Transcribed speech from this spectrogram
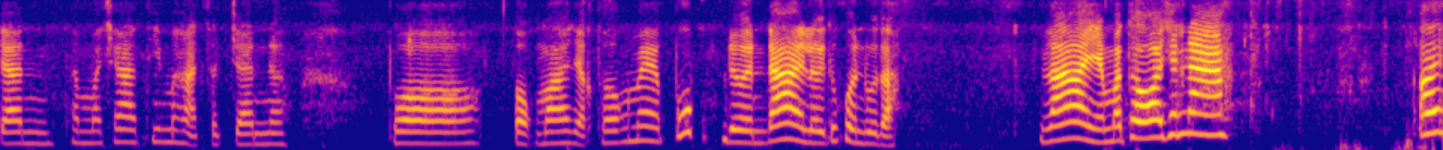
จรรย์ ธรรมชาติที่มหัศจรรย์นะพอออกมาจากท้องแม่ปุ๊บเดินได้เลยทุกคนดูต่ะล่าอย่ามาโทรฉันนะเอ้ย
